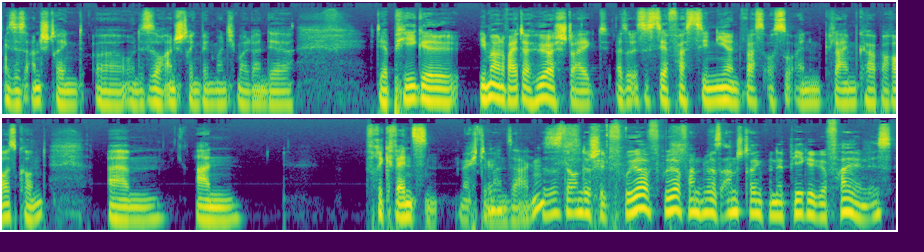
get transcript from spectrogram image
es ist anstrengend äh, und es ist auch anstrengend, wenn manchmal dann der, der Pegel immer weiter höher steigt. Also es ist sehr faszinierend, was aus so einem kleinen Körper rauskommt ähm, an Frequenzen, möchte man sagen. Das ist der Unterschied. Früher, früher fanden wir es anstrengend, wenn der Pegel gefallen ist.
